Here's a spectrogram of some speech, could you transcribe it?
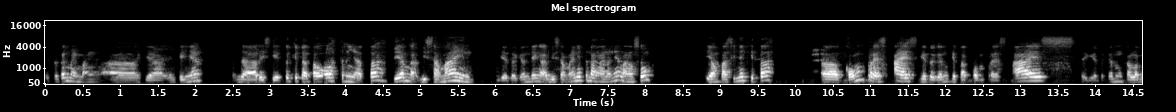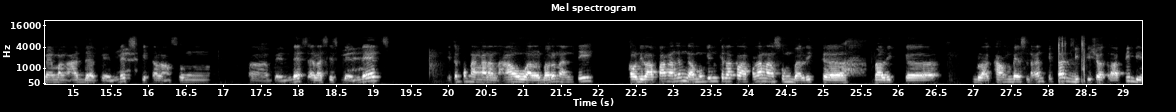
Itu kan memang uh, ya intinya dari situ kita tahu oh ternyata dia nggak bisa main gitu kan. Dia nggak bisa main. Ini penanganannya langsung yang pastinya kita uh, kompres ice gitu kan. Kita kompres ice gitu kan. Kalau memang ada bandage kita langsung uh, bandage elasis bandage. Itu penanganan awal. Baru nanti kalau di lapangan kan nggak mungkin kita ke lapangan langsung balik ke balik ke belakang base. Sedangkan kita di fisioterapi di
